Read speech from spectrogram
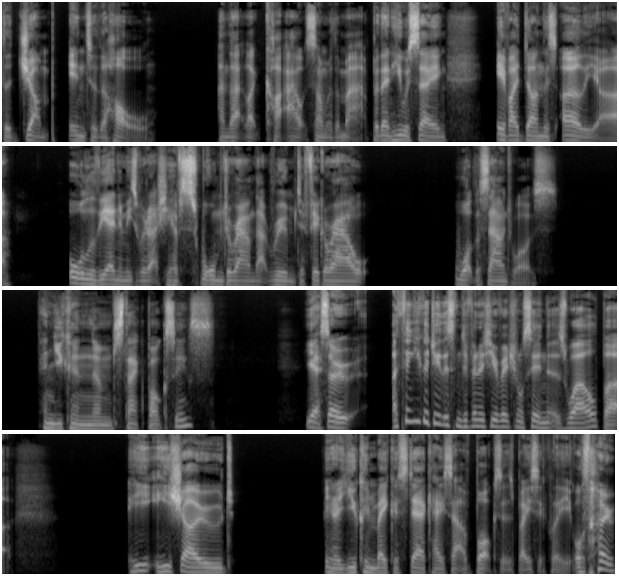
the jump into the hole, and that like cut out some of the map. But then he was saying, if I'd done this earlier, all of the enemies would actually have swarmed around that room to figure out what the sound was. and you can um, stack boxes. Yeah, so I think you could do this in Divinity Original Sin as well, but he he showed you know you can make a staircase out of boxes basically. Although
